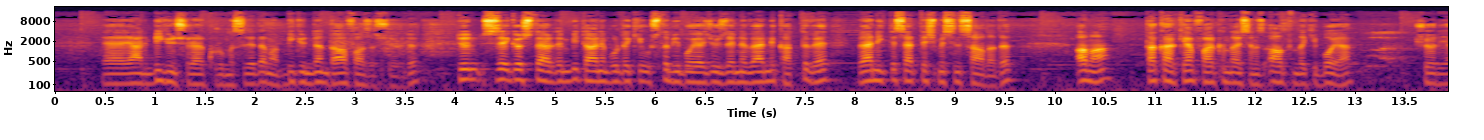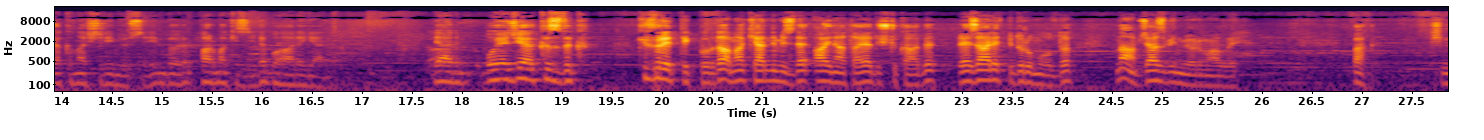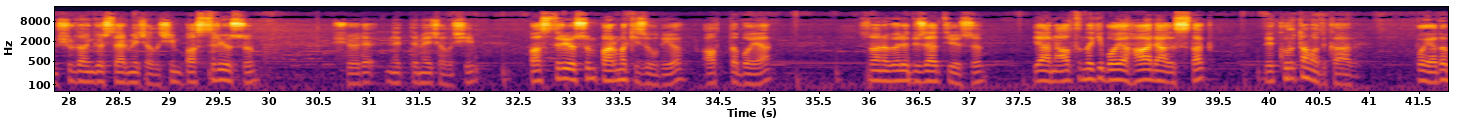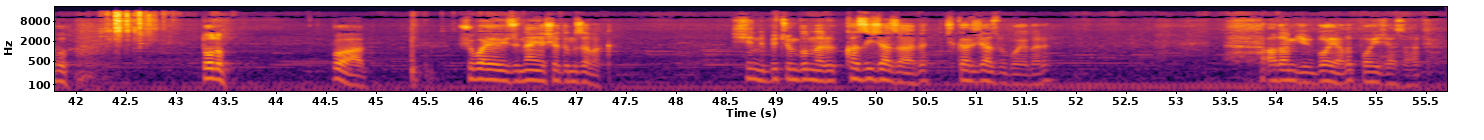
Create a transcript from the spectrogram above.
Ee, yani bir gün sürer kuruması dedi ama bir günden daha fazla sürdü. Dün size gösterdim bir tane buradaki usta bir boyacı üzerine vernik attı ve vernikte sertleşmesini sağladı. Ama takarken farkındaysanız altındaki boya şöyle yakınlaştırayım göstereyim böyle parmak iziyle bu hale geldi. Yani boyacıya kızdık, küfür ettik burada ama kendimiz de aynı hataya düştük abi. Rezalet bir durum oldu. Ne yapacağız bilmiyorum vallahi. Bak, şimdi şuradan göstermeye çalışayım. Bastırıyorsun. Şöyle netlemeye çalışayım. Bastırıyorsun parmak izi oluyor. Altta boya. Sonra böyle düzeltiyorsun. Yani altındaki boya hala ıslak ve kurutamadık abi. Boya da bu. Dolum. Bu abi. Şu boya yüzünden yaşadığımıza bak. Şimdi bütün bunları kazıyacağız abi. Çıkaracağız bu boyaları. Adam gibi boya boyayacağız abi.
